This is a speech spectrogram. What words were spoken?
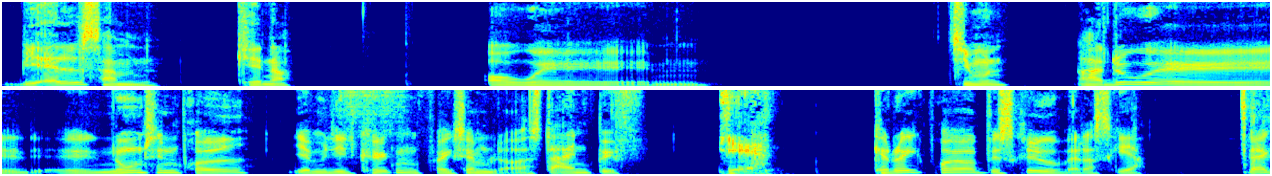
vi alle sammen kender. Og øh, Simon, har du øh, øh, nogensinde prøvet hjemme i dit køkken for eksempel at stege en bøf? Ja. Kan du ikke prøve at beskrive, hvad der sker? Hvad,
